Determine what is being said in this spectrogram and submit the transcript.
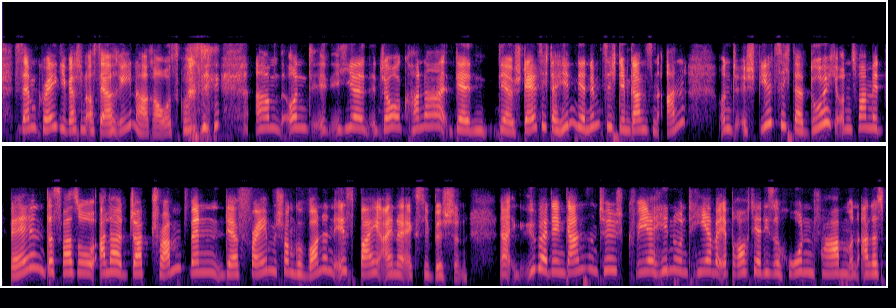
Sam Craigie wäre schon aus der Arena raus quasi. Ähm, und hier Joe O'Connor, der, der stellt sich dahin, der nimmt sich dem Ganzen an und spielt sich da durch und zwar war mit Bällen, das war so la Judd Trump, wenn der Frame schon gewonnen ist bei einer Exhibition. Ja, über den ganzen Tisch quer hin und her, weil er braucht ja diese hohen Farben und alles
